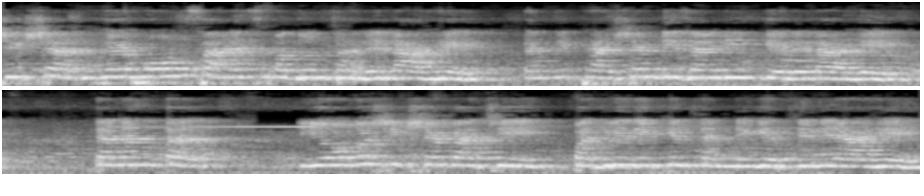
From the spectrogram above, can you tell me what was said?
शिक्षण हे होम सायन्स मधून झालेलं आहे. त्यांनी फॅशन डिझायनिंग केलेलं आहे. त्यानंतर योग शिक्षकाची पदवी देखील त्यांनी घेतलेली आहे.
